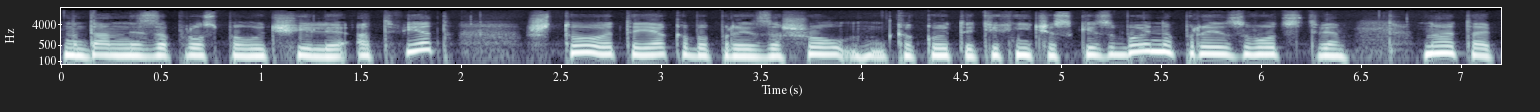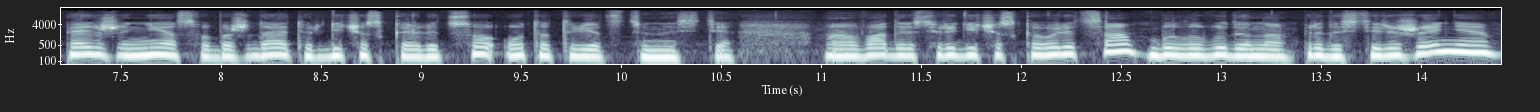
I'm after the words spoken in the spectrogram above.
На данный запрос получили ответ, что это якобы произошел какой-то технический сбой на производстве. Но это, опять же, не освобождает юридическое лицо от ответственности. А В адрес юридического лица было выдано предостережение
